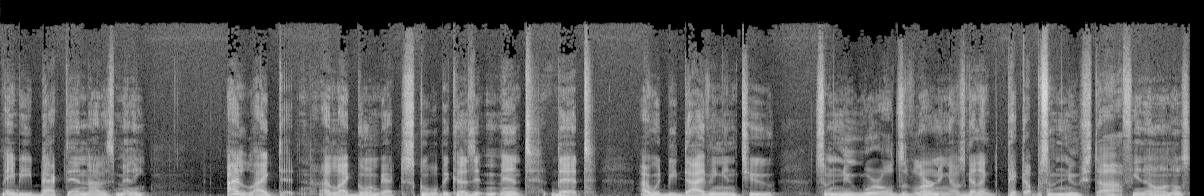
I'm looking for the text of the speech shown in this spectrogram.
maybe back then, not as many. I liked it. I liked going back to school because it meant that I would be diving into some new worlds of learning. I was going to pick up some new stuff, you know, and those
